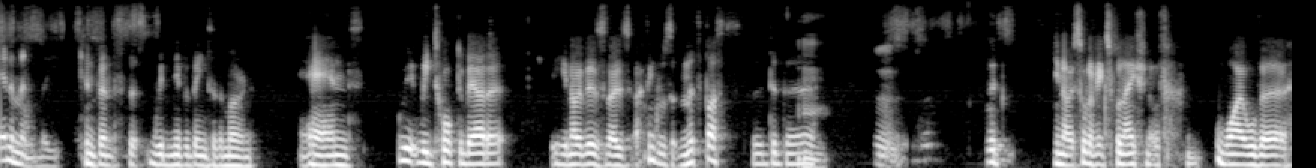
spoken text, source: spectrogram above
adamantly convinced that we'd never been to the moon. And we, we talked about it. You know, there's those, I think it was Mythbusters that did the, mm, the, you know, sort of explanation of why all the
